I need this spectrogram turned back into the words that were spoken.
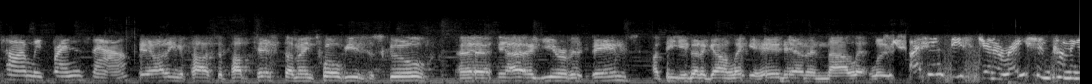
time with friends now. Yeah, I think it passed the pub test. I mean, 12 years of school, uh, you know, a year of exams. I think you've got to go and let your hair down and uh, let loose. I think this generation coming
